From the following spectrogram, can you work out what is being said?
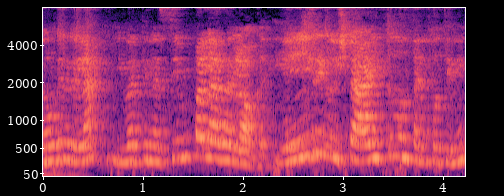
ನೋಡಿದ್ರಲ್ಲ, ಇವತ್ತಿನ ಸಿಂಪಲ್ ಆದ ಲಾಗ್ ಎಲ್ರಿಗೂ ಇಷ್ಟ ಆಯಿತು ಅಂತ ಅನ್ಕೋತೀನಿ.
